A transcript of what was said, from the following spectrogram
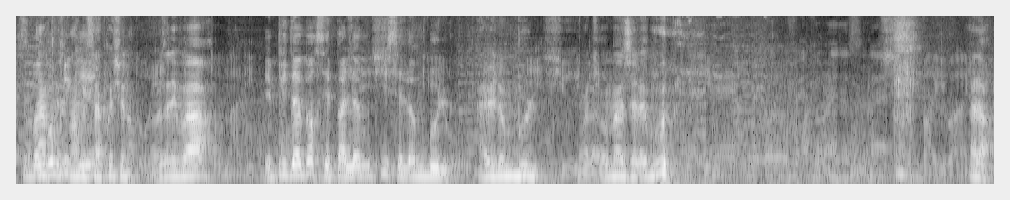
C'est pas Impré- Non, mais compliqué. c'est impressionnant. Vous allez voir. Et puis d'abord, c'est pas l'homme qui, c'est l'homme boule. Ah oui, l'homme boule. Voilà, hommage à la boue. Alors,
